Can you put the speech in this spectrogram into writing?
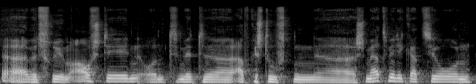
äh, mit frühem Aufstehen und mit einer abgestuften äh, Schmerzmedikation,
